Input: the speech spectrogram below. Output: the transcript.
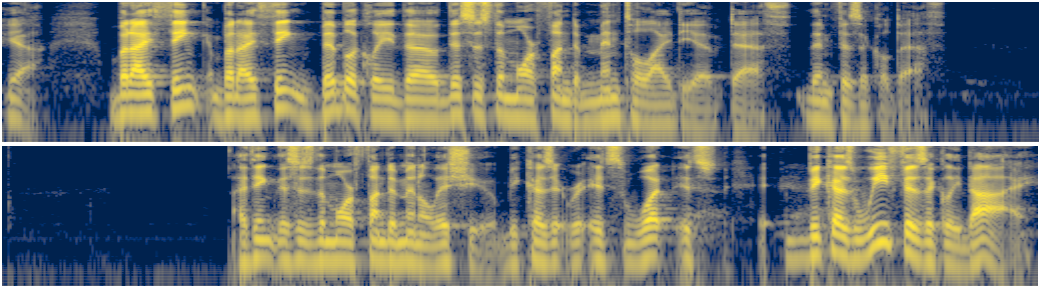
Yeah. But I think but I think biblically though this is the more fundamental idea of death than physical death. I think this is the more fundamental issue because it, it's what it's because we physically die,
